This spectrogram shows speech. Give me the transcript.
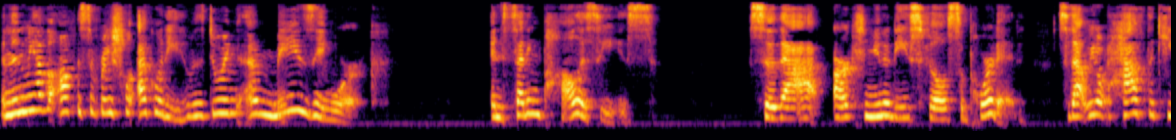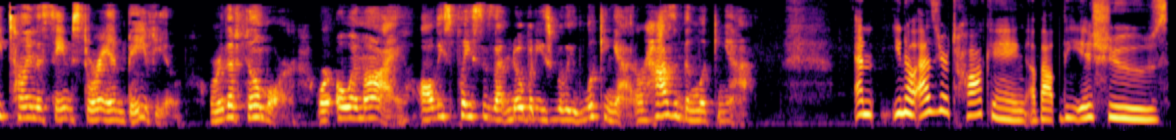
And then we have the Office of Racial Equity, who is doing amazing work in setting policies so that our communities feel supported, so that we don't have to keep telling the same story in Bayview or the Fillmore or OMI, all these places that nobody's really looking at or hasn't been looking at. And, you know, as you're talking about the issues,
